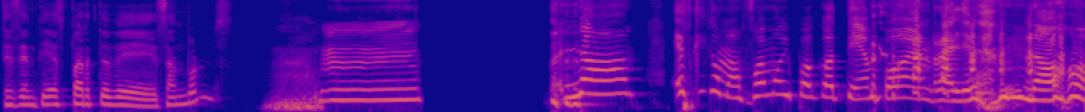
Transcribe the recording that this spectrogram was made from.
¿Te sentías parte de Sanborns? Mm, no, es que como fue muy poco tiempo, en realidad no.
